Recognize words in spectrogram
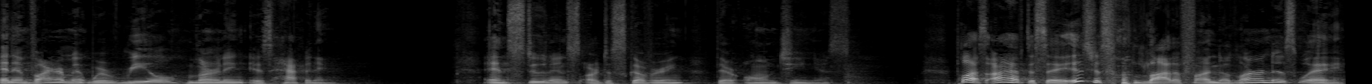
An environment where real learning is happening and students are discovering their own genius. Plus, I have to say, it's just a lot of fun to learn this way.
